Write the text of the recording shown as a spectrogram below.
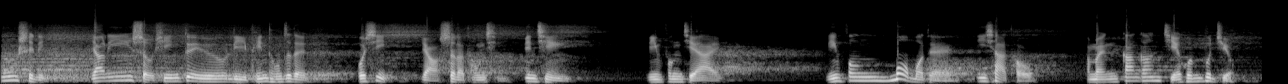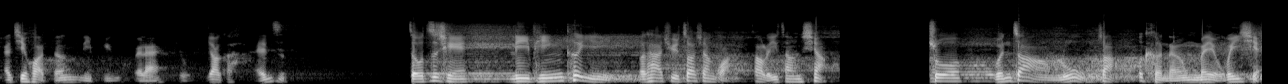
公室里。杨林首先对于李平同志的不幸表示了同情，并请林峰节哀。林峰默默地低下头。他们刚刚结婚不久，还计划等李平回来就要个孩子。走之前，李平特意和他去照相馆照了一张相，说文帐如武帐，不可能没有危险，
